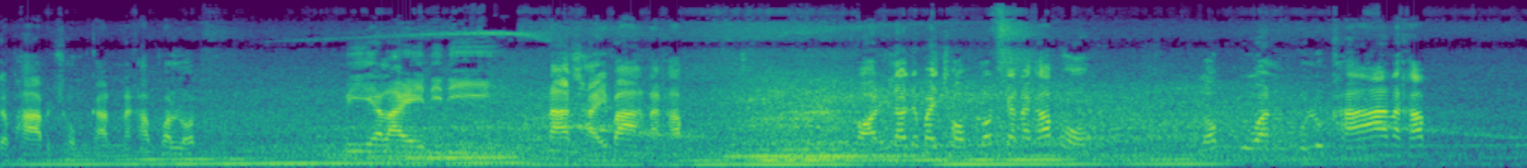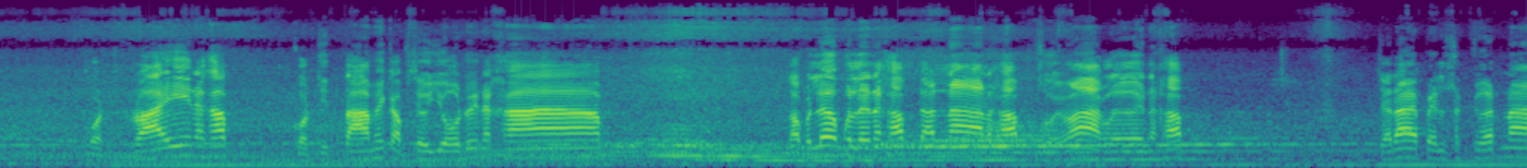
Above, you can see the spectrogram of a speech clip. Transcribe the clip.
จะพาไปชมกันนะครับ ว่ารถมีอะไรดีๆ น่าใช้บ้างนะครับ ก่อนที่เราจะไปชมรถกันนะครับผมรบกวนคุณลูกค้านะครับ กดไลค์นะครับ กดติดตามให้กับเซลโยด้วยนะครับ เราไปเริ่มกันเลยนะครับ ด้านหน้านะครับ สวยมากเลยนะครับ จะได้เป็นสเกิร์ตหน้า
